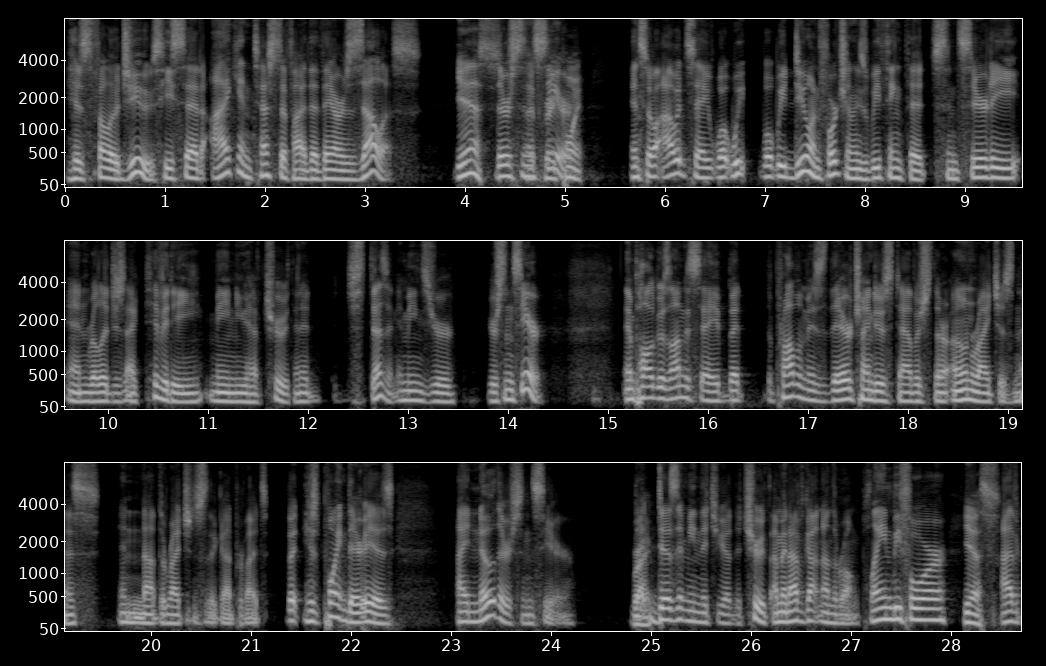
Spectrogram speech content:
his fellow Jews. He said, I can testify that they are zealous. yes They're sincere. that's a great point And so I would say what we what we do, unfortunately, is we think that sincerity and religious activity mean you have truth. And it just doesn't. It means you're you're sincere. And Paul goes on to say, but the problem is they're trying to establish their own righteousness and not the righteousness that God provides. But his point there is, I know they're sincere. right That doesn't mean that you have the truth. I mean, I've gotten on the wrong plane before. yes I've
